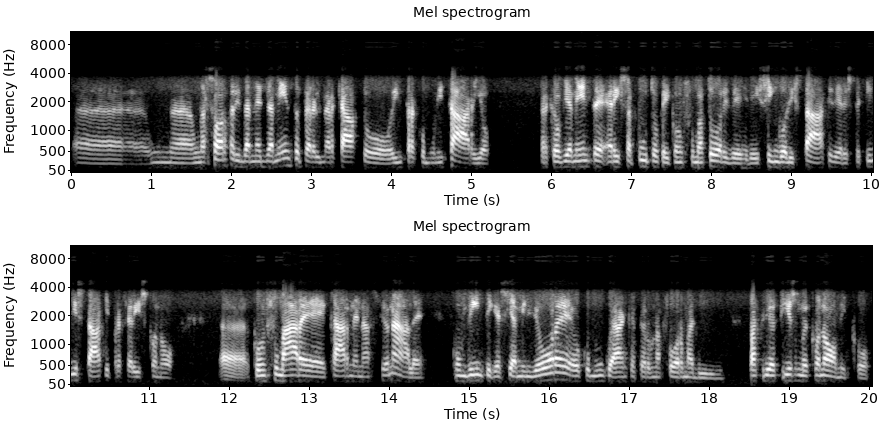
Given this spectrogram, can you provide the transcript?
eh, un, una sorta di danneggiamento per il mercato intracomunitario perché ovviamente è risaputo che i consumatori dei, dei singoli stati, dei rispettivi stati, preferiscono eh, consumare carne nazionale, convinti che sia migliore o comunque anche per una forma di patriottismo economico.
